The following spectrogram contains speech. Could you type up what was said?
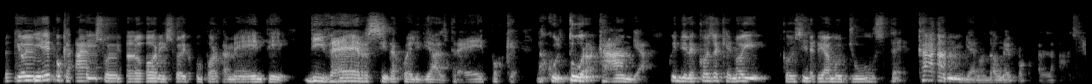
perché ogni epoca ha i suoi valori, i suoi comportamenti diversi da quelli di altre epoche. La cultura cambia, quindi le cose che noi consideriamo giuste cambiano da un'epoca all'altra.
